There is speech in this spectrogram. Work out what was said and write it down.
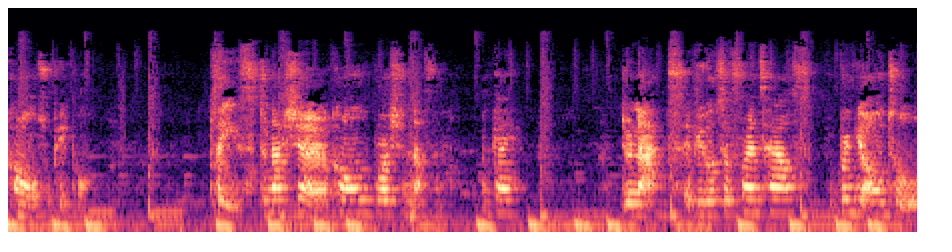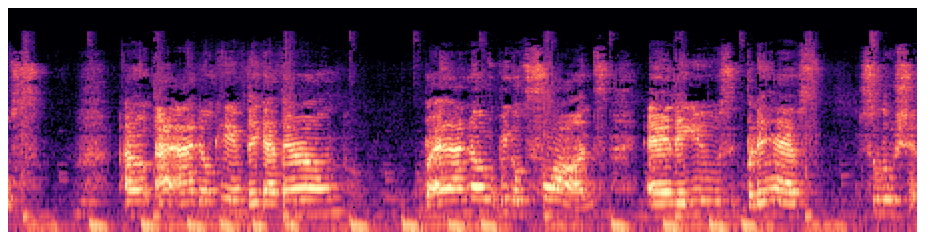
combs with people. Please, do not share a comb, brush, or nothing. Okay? Do not. If you go to a friend's house, bring your own tools. I don't. I, I don't care if they got their own. But and I know we go to salons and they use, but they have solution,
